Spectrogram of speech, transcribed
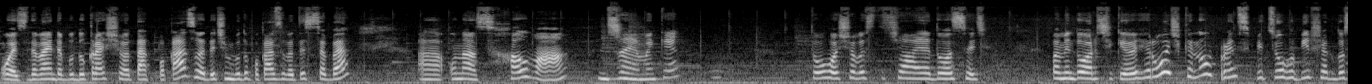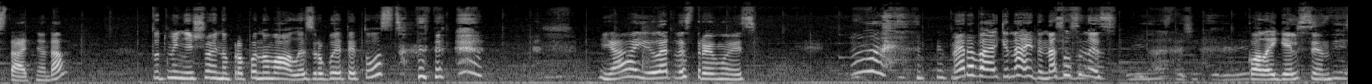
Ось, давайте буду краще отак показувати, чим буду показувати себе. А, у нас халва, джемики, того, що вистачає досить. Помідорчики, огірочки. Ну, в принципі, цього більше як достатньо, да? Тут мені щойно пропонували зробити тост. Я і ледве стримуюсь. Merhaba, günaydın. Nasılsınız? Kolay gelsin.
